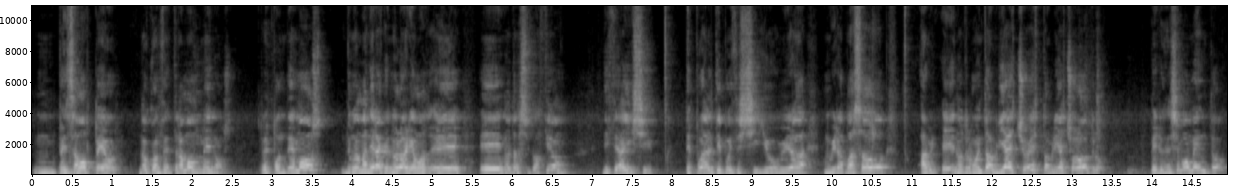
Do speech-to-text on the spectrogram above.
mm, pensamos peor, nos concentramos menos, respondemos de una manera que no lo haríamos eh, eh, en otra situación? Dice, ay, si después al tipo dice, si yo hubiera, me hubiera pasado, en otro momento habría hecho esto, habría hecho lo otro. Pero en ese momento,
